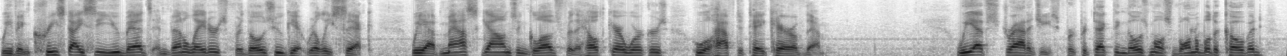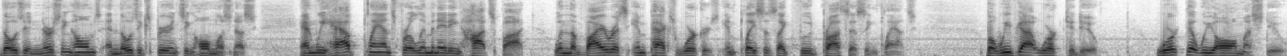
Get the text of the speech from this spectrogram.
We've increased ICU beds and ventilators for those who get really sick. We have masks, gowns, and gloves for the healthcare workers who will have to take care of them. We have strategies for protecting those most vulnerable to COVID, those in nursing homes, and those experiencing homelessness. And we have plans for eliminating hotspot when the virus impacts workers in places like food processing plants. But we've got work to do, work that we all must do.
